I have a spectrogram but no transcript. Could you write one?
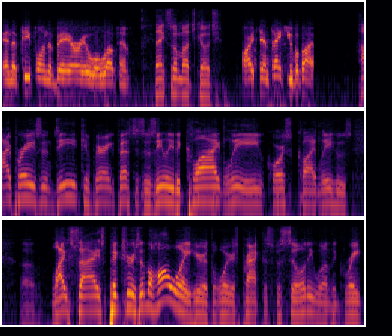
and the people in the Bay Area will love him. Thanks so much, Coach. All right, Tim. Thank you. Bye bye. High praise indeed, comparing Festus Ezeli to Clyde Lee. Of course, Clyde Lee, who's uh, life-size pictures in the hallway here at the Warriors practice facility. One of the great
